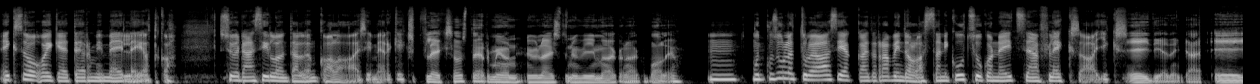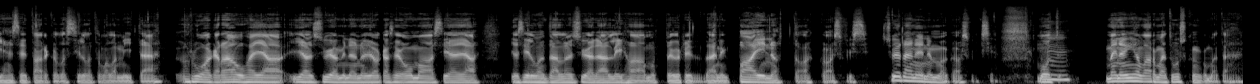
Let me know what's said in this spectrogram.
Eikö se ole oikea termi meille, jotka syödään silloin tällöin kalaa esimerkiksi? Flexaustermi on yleistynyt viime aikoina aika paljon. Mm, mutta kun sulle tulee asiakkaita ravintolassa, niin kutsuuko ne itseään fleksaajiksi? Ei tietenkään. Eihän se tarkoita sillä tavalla mitään. Ruokarauha ja, ja syöminen on jokaisen oma asia ja, ja silloin tällöin syödään lihaa, mutta yritetään niin painottaa kasvis. Syödään enemmän kasviksia. Mutta mm. mä en ole ihan varma, että uskonko mä tähän.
